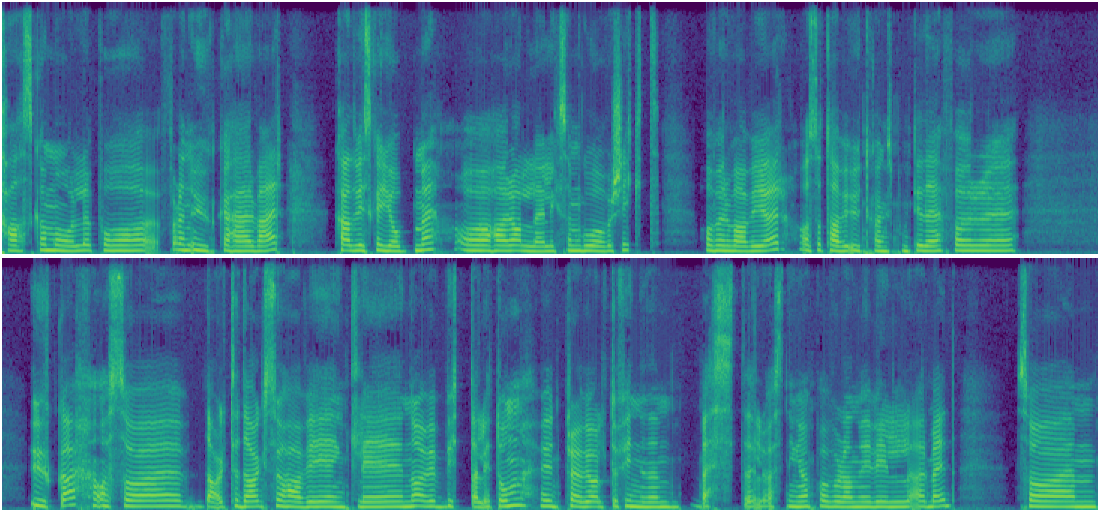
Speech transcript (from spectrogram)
hva skal målet på for den uka her være. Hva vi skal jobbe med, og har alle liksom god oversikt over hva vi gjør. Og så tar vi utgangspunkt i det for eh, uka. Og så dag til dag så har vi egentlig Nå har vi bytta litt om. Vi prøver jo alltid å finne den beste løsninga på hvordan vi vil arbeide. Så um,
